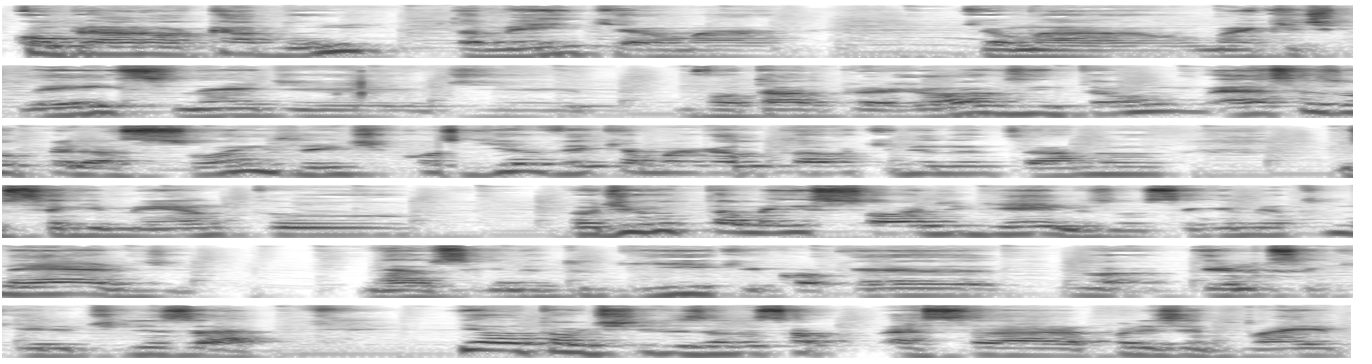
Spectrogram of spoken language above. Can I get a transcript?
Compraram a Kabum também, que é uma que é uma, um marketplace né, de, de voltado para jogos. Então, essas operações, a gente conseguia ver que a Magalu estava querendo entrar no, no, segmento, não digo também só de games, no segmento nerd, né, no segmento geek, qualquer termo que você queira utilizar. E ela está utilizando essa, essa, por exemplo, vai,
